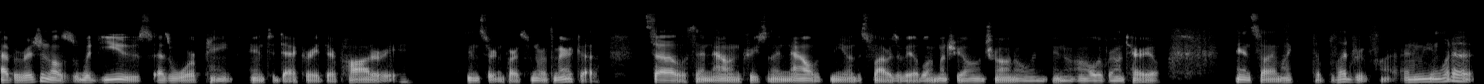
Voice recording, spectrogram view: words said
Aboriginals would use as war paint and to decorate their pottery in certain parts of North America, South, and now increasingly now, you know, this flower is available in Montreal and Toronto and, and all over Ontario. And so I'm like, the bloodroot flower. I mean, what a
